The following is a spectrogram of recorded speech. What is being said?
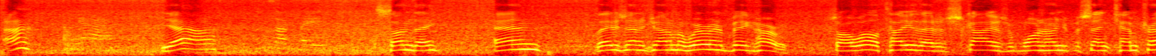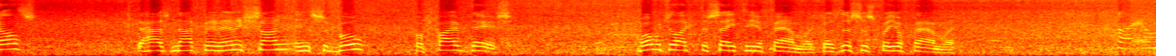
Huh? Yeah. Yeah, Sunday. Sunday. And ladies and gentlemen, we're in a big hurry. So I will tell you that the sky is 100% chemtrails. There has not been any sun in Cebu for five days. What would you like to say to your family? Because this is for your family. I am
